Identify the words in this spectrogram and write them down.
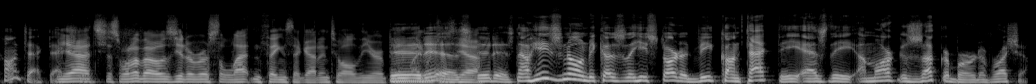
contact. Actually. Yeah, it's just one of those universal Latin things that got into all the European It languages. is. Yeah. It is. Now he's known because he started VKontakte as the uh, Mark Zuckerberg of Russia.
